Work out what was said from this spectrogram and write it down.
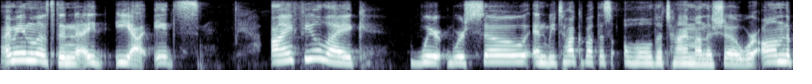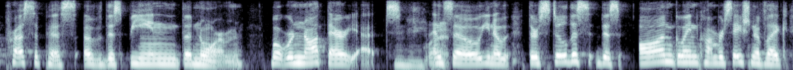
I mean, listen, I, yeah, it's. I feel like we're we're so, and we talk about this all the time on the show. We're on the precipice of this being the norm but we're not there yet. Mm-hmm. Right. And so, you know, there's still this this ongoing conversation of like,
